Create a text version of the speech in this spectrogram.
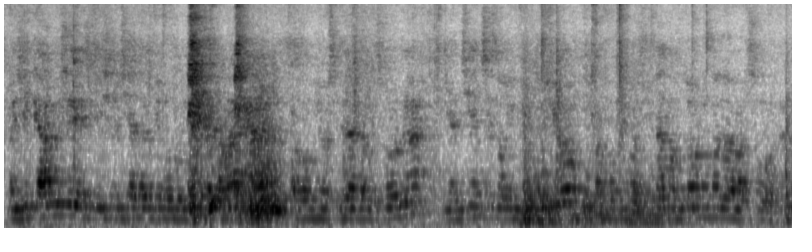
Magí Camps és llicenciat en Filologia Catalana per la Universitat de Barcelona i en Ciències de la Informació per la Universitat Autònoma de Barcelona.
